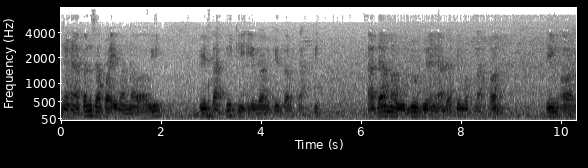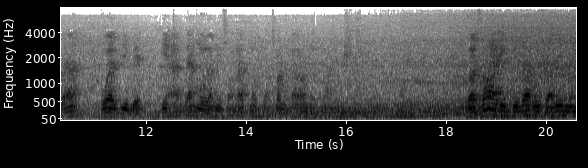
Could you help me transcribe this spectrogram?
nyohaken sapa Imam Nawawi kiki ilam kitab tahqiq. Ada mawujud ing adati mutlakon. Ing ora wajib i ada ngulangi sholat mutlakon kalawan mutlak Wasoha iktida usalimin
